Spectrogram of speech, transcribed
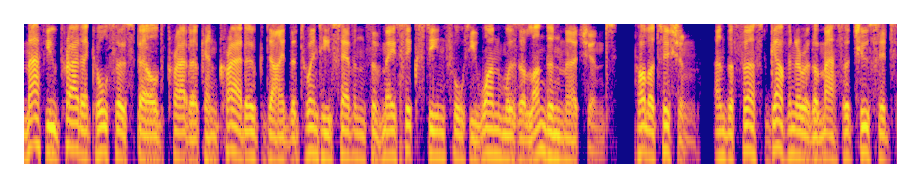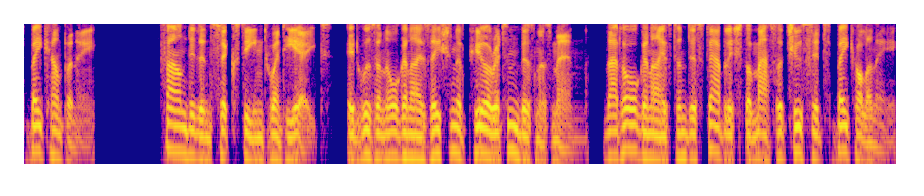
Matthew Cradock also spelled Craddock and Craddocke died the 27th of May 1641 was a London merchant, politician, and the first governor of the Massachusetts Bay Company. Founded in 1628, it was an organization of Puritan businessmen that organized and established the Massachusetts Bay Colony.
